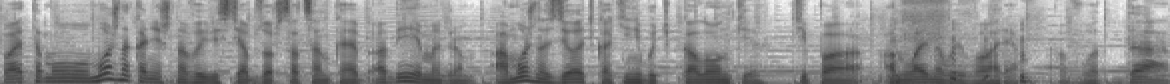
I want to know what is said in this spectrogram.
Поэтому можно, конечно, вывести обзор с оценкой об- обеим играм. А можно сделать какие-нибудь колонки типа онлайновый варя. Вот, да,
